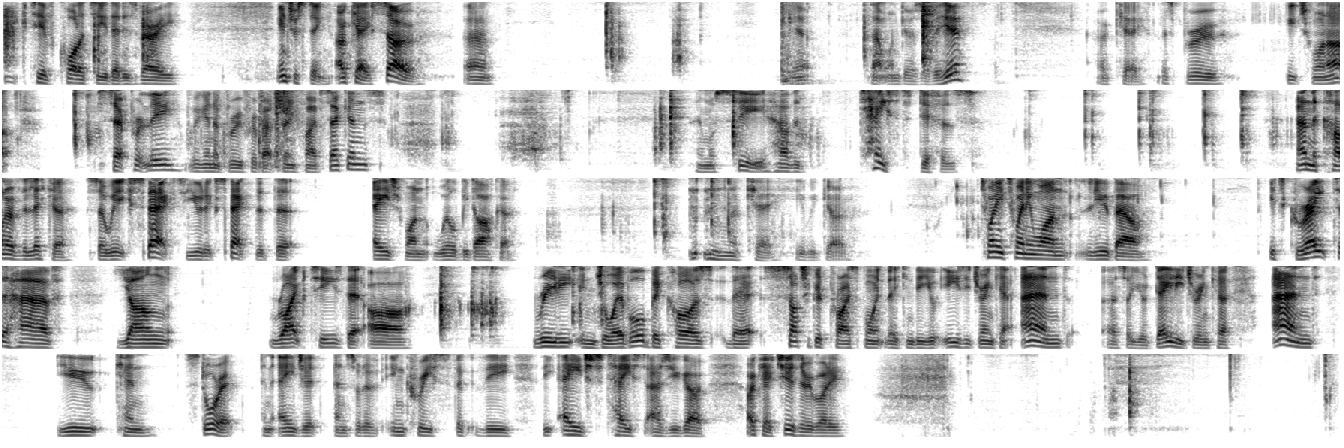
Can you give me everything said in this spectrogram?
active quality that is very interesting. Okay, so, uh, yeah, that one goes over here. Okay, let's brew each one up separately. We're going to brew for about 25 seconds. And we'll see how the taste differs. And the color of the liquor. So we expect, you would expect that the aged one will be darker. okay, here we go. 2021 Liu Bao. It's great to have young ripe teas that are really enjoyable because they're such a good price point. They can be your easy drinker and uh, so your daily drinker, and you can store it and age it and sort of increase the, the, the aged taste as you go. Okay, cheers everybody.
